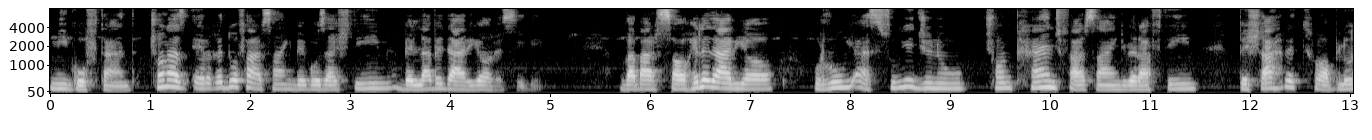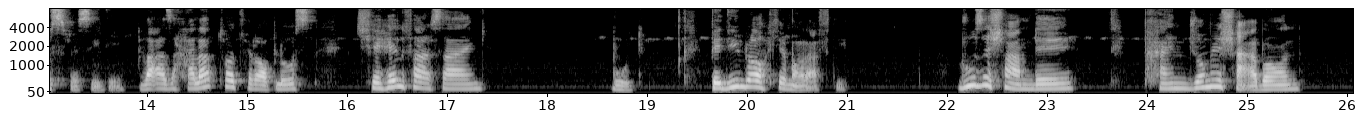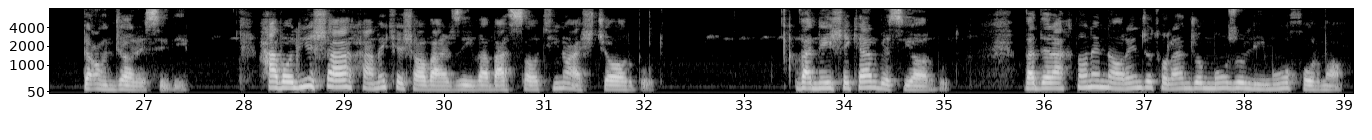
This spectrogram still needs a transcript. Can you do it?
می‌گفتند. چون از ارقه دو فرسنگ بگذشتیم به لب دریا رسیدیم و بر ساحل دریا روی از سوی جنوب چون پنج فرسنگ برفتیم به شهر ترابلس رسیدیم و از حلب تا ترابلس چهل فرسنگ بود. بدین راه که ما رفتیم. روز شنبه پنجم شعبان به آنجا رسیدیم حوالی شهر همه کشاورزی و بساتین و اشجار بود و نیشکر بسیار بود و درختان نارنج و تلنج و موز و لیمو و خرما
